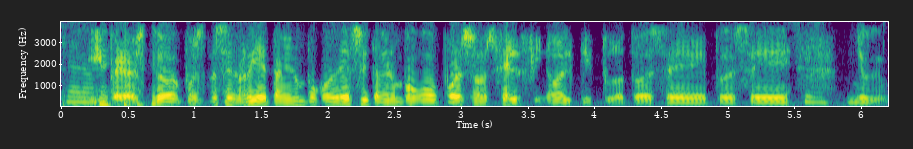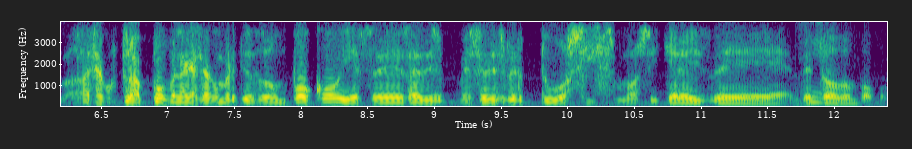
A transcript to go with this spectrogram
Claro. Y, pero esto, pues esto se ríe también un poco de eso y también un poco por eso selfie, ¿no? El título, todo ese, todo ese, Sí. yo- esa cultura pop en la que se ha convertido todo un poco y ese, ese, des- ese desvirtuosismo, si queréis, de, de Sí. todo un poco.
